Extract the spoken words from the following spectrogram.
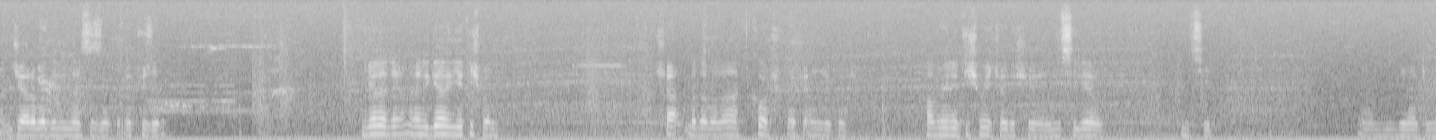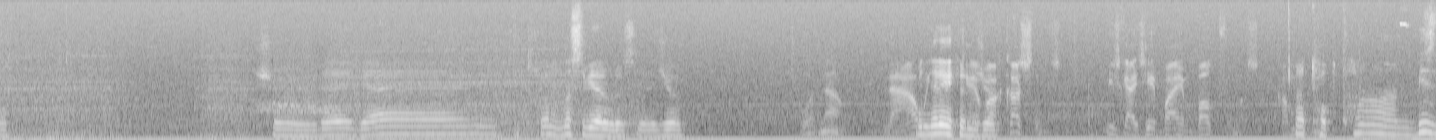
Anca araba dinlersiz zaten öküz. Gel hadi hadi gel yetiş bana. Çarpma da bana ha koş koş anca koş. Kamyon yetişmeye çalışıyor. Lisiliye bak. Lisil. Bir dakika. Şöyle geldik. Oğlum nasıl bir yer burası ya Joe? We nereye getirdin our customs. These guys here buying bulk from us. Come Ha toptan. Biz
